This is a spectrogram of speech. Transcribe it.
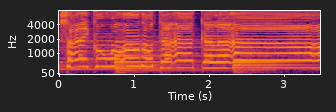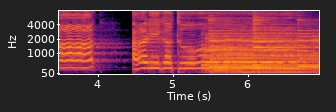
最高の宝。ありがとう。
